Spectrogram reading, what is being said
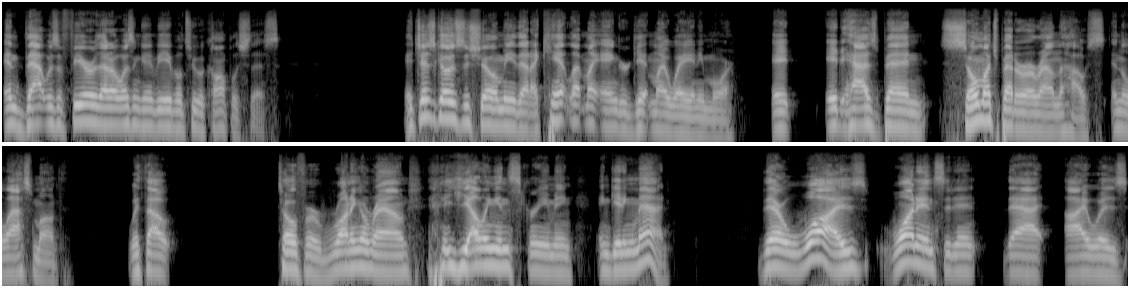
And that was a fear that I wasn't going to be able to accomplish this. It just goes to show me that I can't let my anger get in my way anymore. It it has been so much better around the house in the last month without Topher running around, yelling and screaming and getting mad. There was one incident that I was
